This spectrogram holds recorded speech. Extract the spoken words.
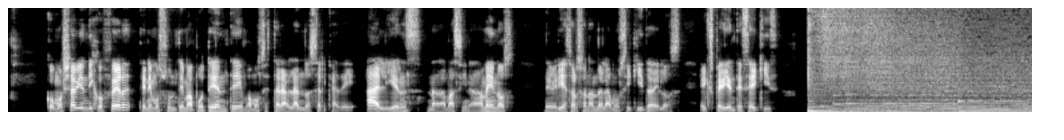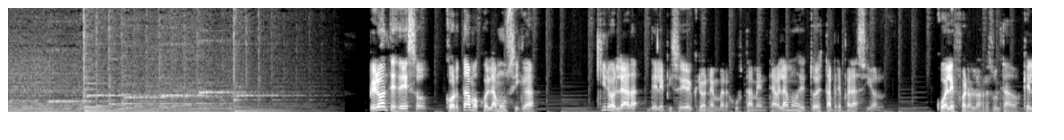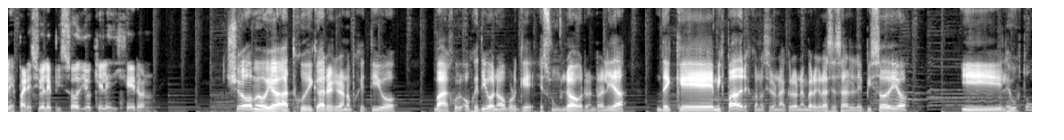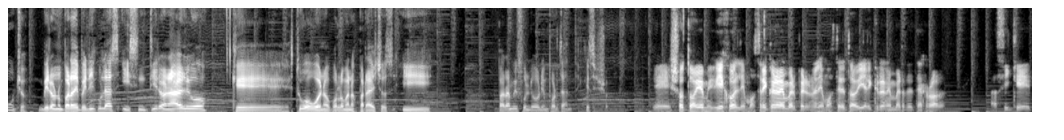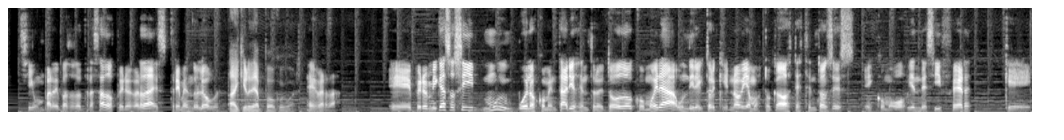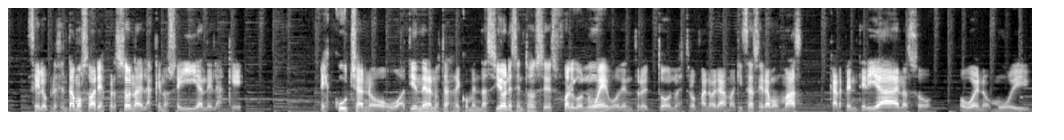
como ya bien dijo Fer, tenemos un tema potente, vamos a estar hablando acerca de aliens, nada más y nada menos. Debería estar sonando la musiquita de los expedientes X. Pero antes de eso, cortamos con la música. Quiero hablar del episodio de Cronenberg justamente. Hablamos de toda esta preparación. ¿Cuáles fueron los resultados? ¿Qué les pareció el episodio? ¿Qué les dijeron? Yo me voy a adjudicar el gran objetivo, va, objetivo no, porque es un logro en realidad, de que mis padres conocieron a Cronenberg gracias al episodio y les gustó mucho. Vieron un par de películas y sintieron algo que estuvo bueno, por lo menos para ellos, y para mí fue un logro importante, qué sé yo. Eh, yo todavía a mis viejos les mostré Cronenberg, pero no les mostré todavía el Cronenberg de terror. Así que sigo un par de pasos atrasados, pero es verdad, es tremendo logro. Hay que ir de a poco igual. Es verdad. Eh, pero en mi caso sí, muy buenos comentarios dentro de todo. Como era un director que no habíamos tocado hasta este entonces, es como vos bien decís, Fer, que se lo presentamos a varias personas de las que nos seguían, de las que escuchan o, atienden a nuestras recomendaciones. Entonces fue algo nuevo dentro de todo nuestro panorama. Quizás éramos más carpenterianos o, bueno, muy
